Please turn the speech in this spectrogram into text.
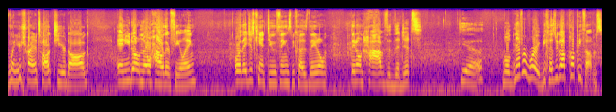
when you're trying to talk to your dog and you don't know how they're feeling, or they just can't do things because they don't they don't have the digits? Yeah. Well, never worry because we got puppy thumbs.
